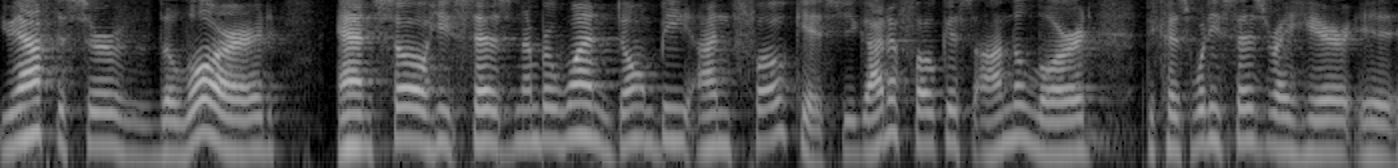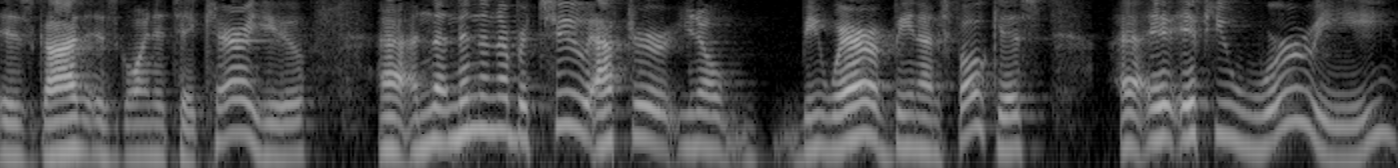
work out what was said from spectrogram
you have to serve the Lord. And so he says, number one, don't be unfocused. You got to focus on the Lord because what he says right here is, is God is going to take care of you. Uh, and then, then the number two, after you know, beware of being unfocused. Uh, if you worry,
